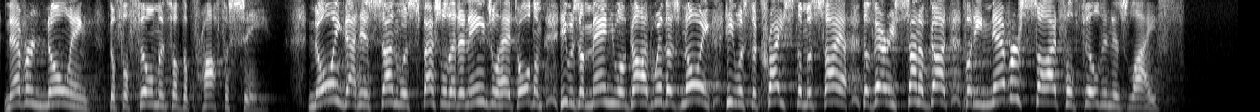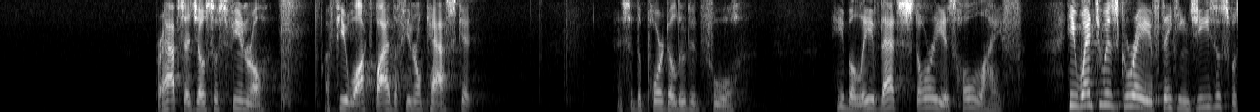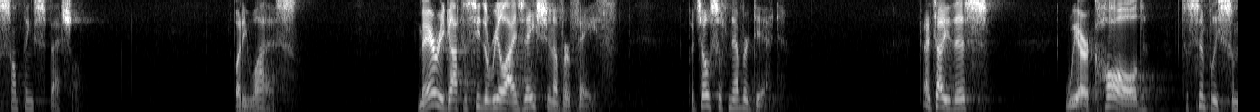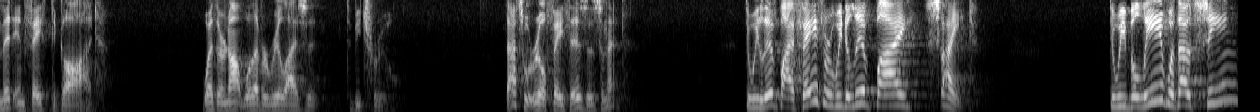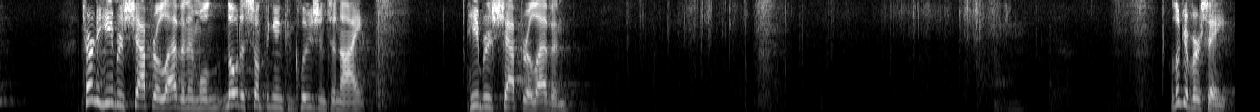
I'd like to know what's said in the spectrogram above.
never knowing the fulfillments of the prophecy. Knowing that his son was special, that an angel had told him he was Emmanuel, God with us, knowing he was the Christ, the Messiah, the very Son of God, but he never saw it fulfilled in his life. Perhaps at Joseph's funeral, a few walked by the funeral casket and said, The poor deluded fool. He believed that story his whole life. He went to his grave thinking Jesus was something special. But he was. Mary got to see the realization of her faith, but Joseph never did. Can I tell you this? We are called to simply submit in faith to God, whether or not we'll ever realize it to be true. That's what real faith is, isn't it? Do we live by faith or are we to live by sight? Do we believe without seeing? Turn to Hebrews chapter 11 and we'll notice something in conclusion tonight. Hebrews chapter 11. Look at verse 8.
